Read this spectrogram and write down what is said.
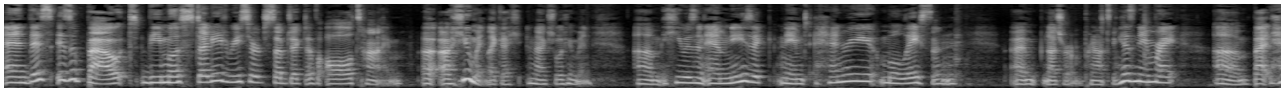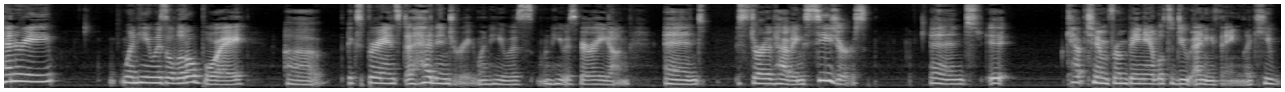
And this is about the most studied research subject of all time a, a human, like a, an actual human. Um, he was an amnesic named Henry Molaison. I'm not sure I'm pronouncing his name right. Um, but Henry, when he was a little boy, uh, experienced a head injury when he was when he was very young and started having seizures and it kept him from being able to do anything like he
